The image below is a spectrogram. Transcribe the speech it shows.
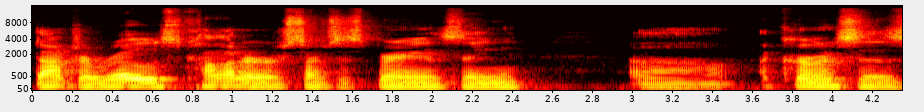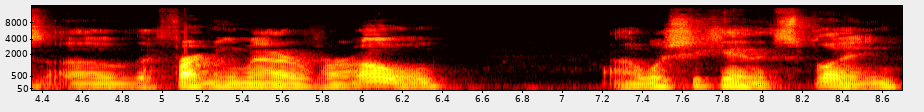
Dr. Rose Connor starts experiencing uh, occurrences of the frightening matter of her own, uh, which she can't explain.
